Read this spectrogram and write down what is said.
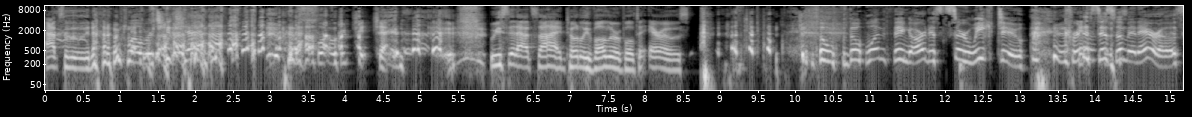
absolutely not okay. Well, we're chit chatting. That's what we're chit chatting. we sit outside, totally vulnerable to arrows. the, the one thing artists are weak to criticism and arrows.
